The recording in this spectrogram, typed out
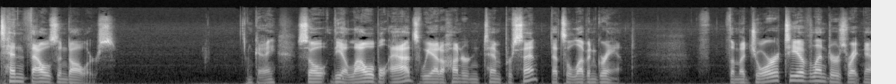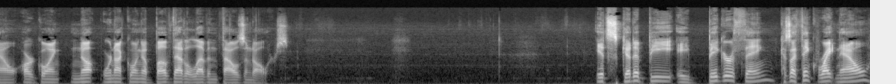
$10,000. Okay, so the allowable ads, we had 110%, that's 11 grand. The majority of lenders right now are going, no, we're not going above that $11,000. It's going to be a bigger thing because I think right now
